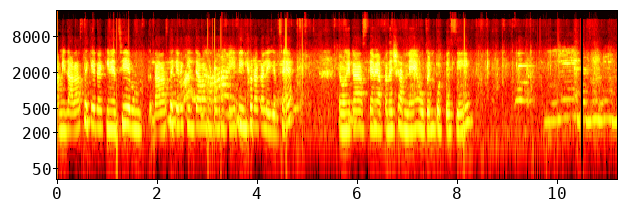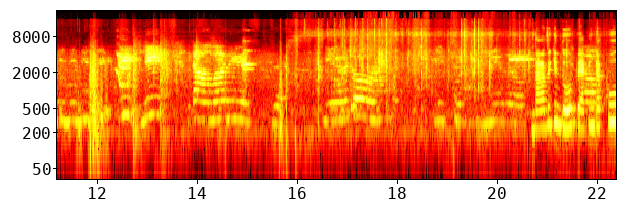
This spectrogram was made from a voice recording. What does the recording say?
আমি দারাজ থেকে এটা কিনেছি এবং দারাজ থেকে এটা কিনতে আমার মোটামুটি তিনশো টাকা লেগেছে। এবং এটা আজকে আমি আপনাদের সামনে ওপেন করতেছি। দারাজে কিন্তু প্যাকিংটা খুব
